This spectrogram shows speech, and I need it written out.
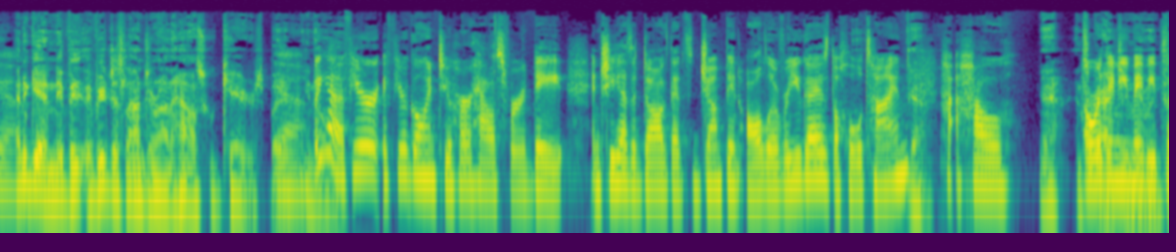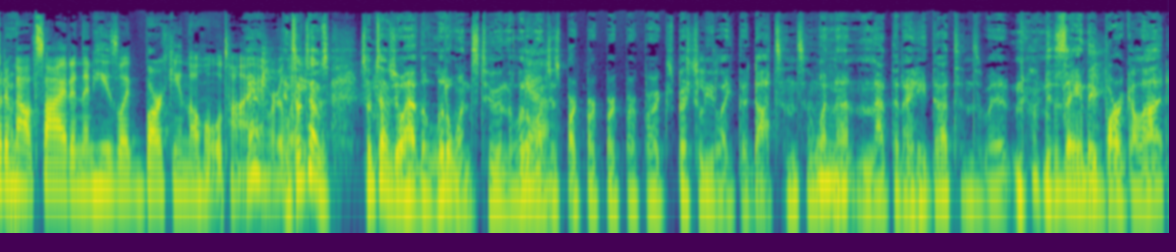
Yeah. and again, if if you're just lounging around the house, who cares? But yeah, you know, but yeah, if you're if you're going to her house for a date and she has a dog that's jumping all over you guys the whole time, Yeah. how yeah. or then you maybe put him outside and then he's like barking the whole time, or And like sometimes, sometimes you'll have the little ones too, and the little Yeah. ones just bark, bark, bark, bark, bark. Especially like the Dachshunds and whatnot. Mm. Not that I hate Dachshunds, but I'm just saying they bark a lot.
